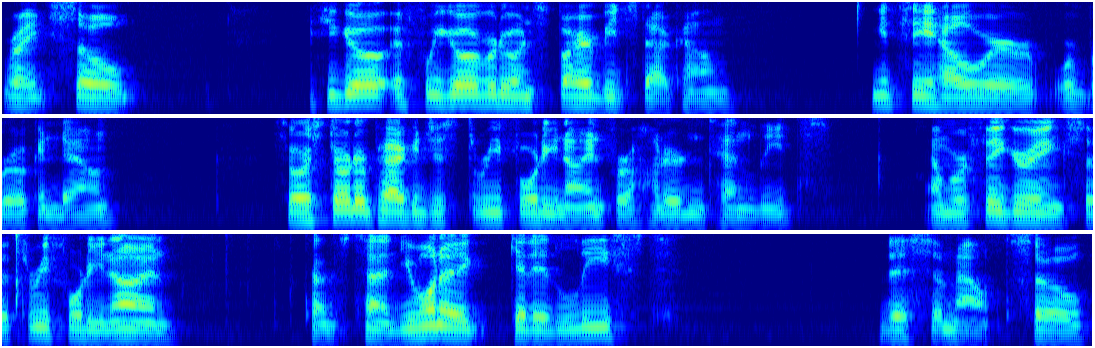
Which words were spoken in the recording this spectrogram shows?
right? So if you go, if we go over to inspirebeats.com, you can see how we're, we're broken down. So our starter package is 349 for 110 leads and we're figuring, so 349 times 10, you want to get at least this amount. So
